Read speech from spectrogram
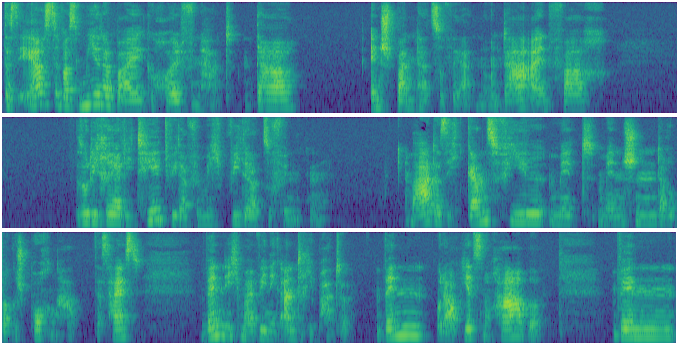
Das Erste, was mir dabei geholfen hat, da entspannter zu werden und da einfach so die Realität wieder für mich wiederzufinden, war, dass ich ganz viel mit Menschen darüber gesprochen habe. Das heißt, wenn ich mal wenig Antrieb hatte, wenn oder auch jetzt noch habe, wenn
